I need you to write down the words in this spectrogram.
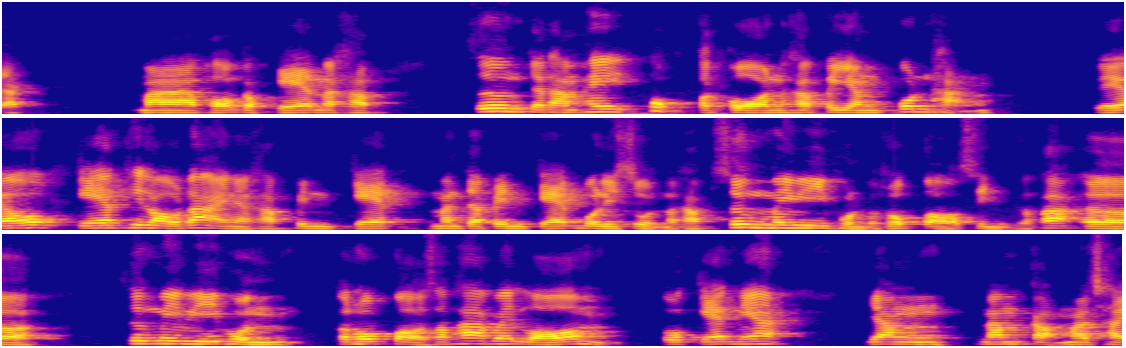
จากมาพร้อมกับแก๊สนะครับ ซึ่งจะทำให้ตกตะกอนนะครับ ไปยังก้นถัง แล้วแก๊สที่เราได้นะครับ เป็นแก๊สมันจะเป็นแก๊สบริสุทธิ์นะครับ ซึ่งไม่มีผลกระทบต่อสิ่งสภาพเออซึ่งไม่มีผลกระทบต่อสภาพแวดล้อม ตัวแก๊สเนี้ยยังนำกลับมาใช้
